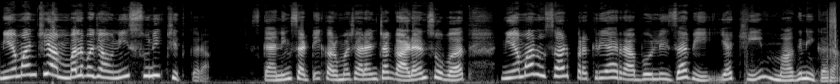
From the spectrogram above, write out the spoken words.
नियमांची अंमलबजावणी सुनिश्चित करा. स्कॅनिंगसाठी कर्मचाऱ्यांच्या गाड्यांसोबत नियमानुसार प्रक्रिया राबवली जावी याची मागणी करा.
